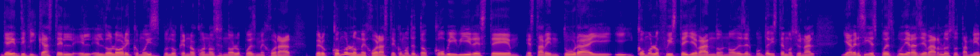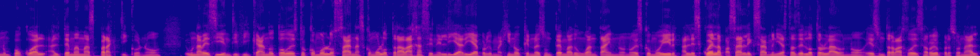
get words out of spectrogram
ya identificaste el, dolor y como dices, pues lo que no conoces no lo puedes mejorar, pero ¿cómo lo mejoraste? ¿Cómo te tocó vivir este, esta aventura y, cómo lo fuiste llevando, ¿no? Desde el punto de vista emocional y a ver si después pudieras llevarlo esto también un poco al, tema más práctico, ¿no? Una vez identificando todo esto, ¿cómo lo sanas? ¿Cómo lo trabajas en el día a día? Porque imagino que no es un tema de un one time, ¿no? No es como ir a la escuela, pasar el examen y ya estás del otro lado, ¿no? Es un trabajo de desarrollo personal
